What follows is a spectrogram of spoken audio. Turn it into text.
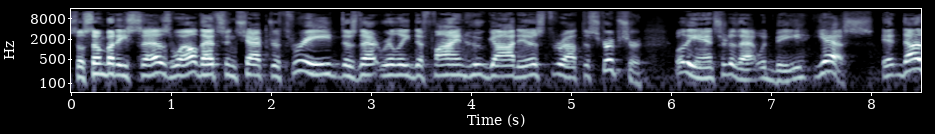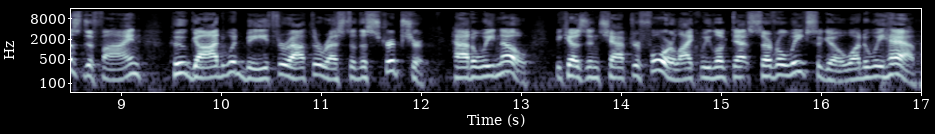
So somebody says, well, that's in chapter 3. Does that really define who God is throughout the scripture? Well, the answer to that would be yes. It does define who God would be throughout the rest of the scripture. How do we know? Because in chapter 4, like we looked at several weeks ago, what do we have?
